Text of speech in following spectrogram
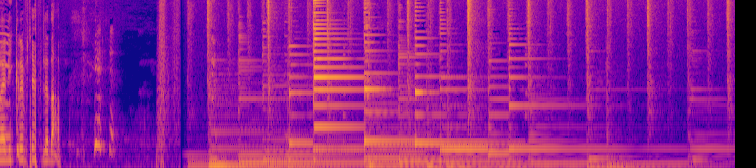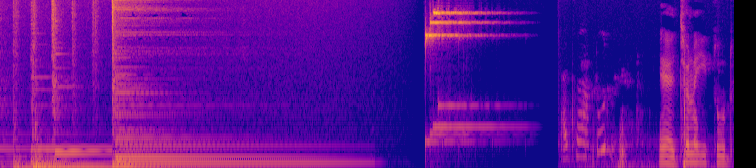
Minecraft Adicionar tudo? É, adiciona aí tudo.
